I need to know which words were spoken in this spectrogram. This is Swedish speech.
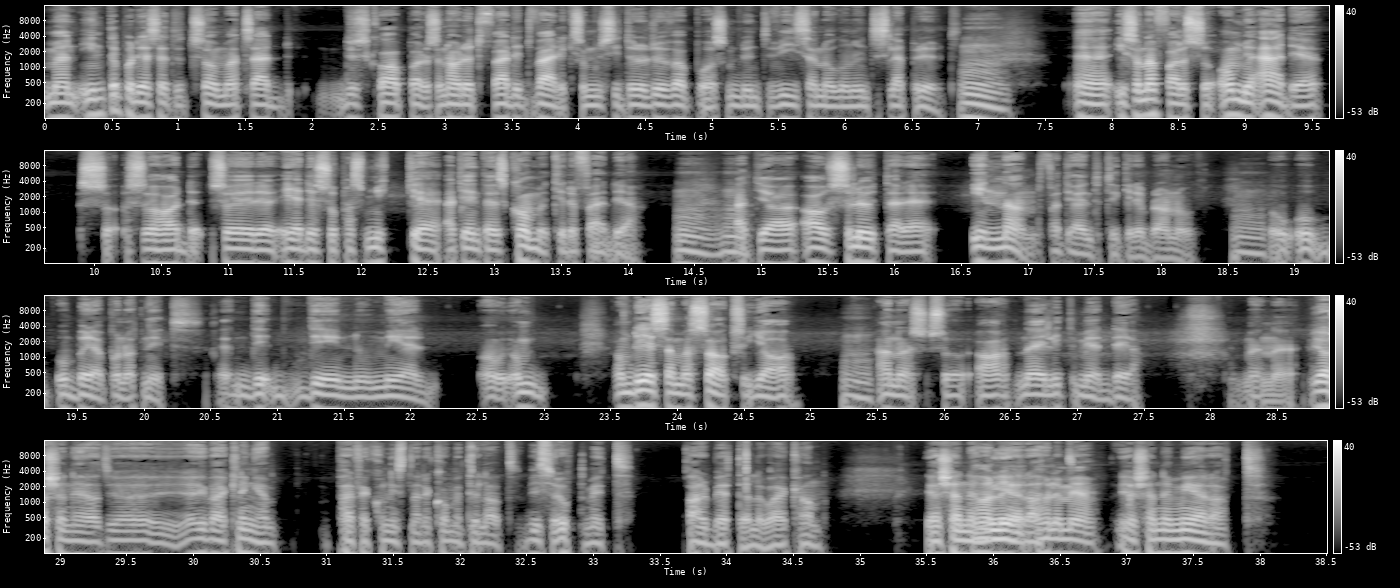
Men inte på det sättet som att så här, du skapar och sen har du ett färdigt verk som du sitter och ruvar på som du inte visar någon och inte släpper ut. Mm. Eh, I sådana fall, så om jag är det så, så, det, så är, det, är det så pass mycket att jag inte ens kommer till det färdiga. Mm, mm, Att jag avslutar det innan för att jag inte tycker det är bra nog. Mm. Och, och, och börjar på något nytt. Det, det är nog mer... Om, om, det är samma sak så ja. Mm. Annars så ja, nej, lite mer det. Men eh, Jag känner att jag, jag är verkligen en perfektionist när det kommer till att visa upp mitt arbete eller vad jag kan. Jag känner, jag, håller, mer, jag att, håller med. jag känner mer att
